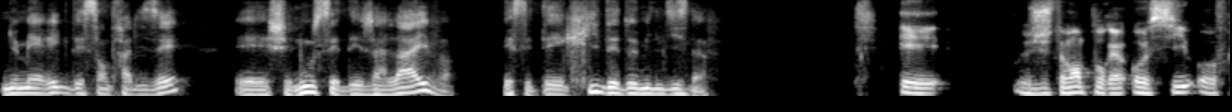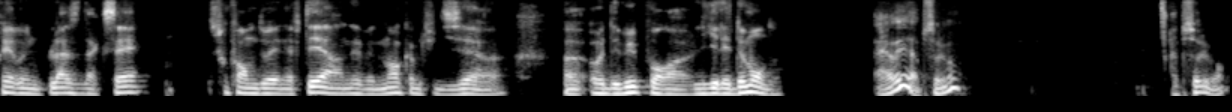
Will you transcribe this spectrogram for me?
numérique décentralisée. Et chez nous, c'est déjà live et c'était écrit dès 2019. Et justement, pourrait aussi offrir une place d'accès sous forme de NFT à un événement, comme tu disais au début, pour lier les deux mondes. Ah oui, absolument. Absolument.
